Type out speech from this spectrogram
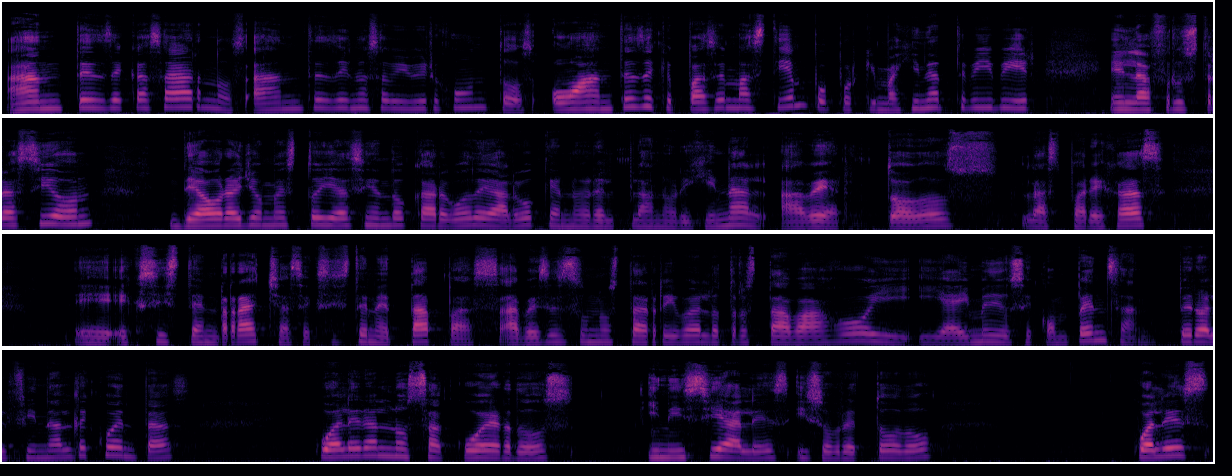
antes de casarnos, antes de irnos a vivir juntos o antes de que pase más tiempo, porque imagínate vivir en la frustración de ahora yo me estoy haciendo cargo de algo que no era el plan original. A ver, todas las parejas eh, existen rachas, existen etapas, a veces uno está arriba, el otro está abajo y, ahí medio se compensan, pero al final de cuentas, ¿cuáles eran los acuerdos iniciales y sobre todo, cuáles,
